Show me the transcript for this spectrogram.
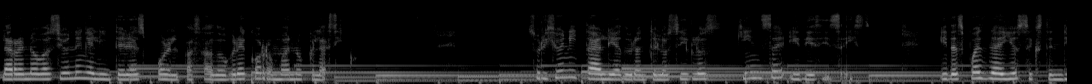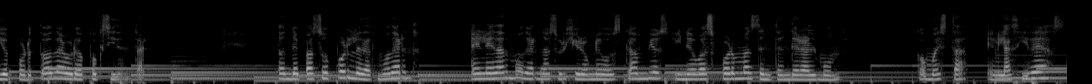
la renovación en el interés por el pasado greco-romano clásico. Surgió en Italia durante los siglos XV y XVI y después de ello se extendió por toda Europa occidental, donde pasó por la Edad Moderna. En la Edad Moderna surgieron nuevos cambios y nuevas formas de entender al mundo, como está en las ideas.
